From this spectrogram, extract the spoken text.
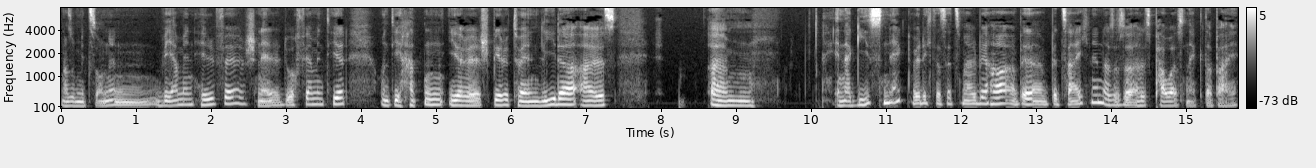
also mit Sonnenwärmenhilfe schnell durchfermentiert. Und die hatten ihre spirituellen Lieder als ähm, Energiesnack, würde ich das jetzt mal be bezeichnen, also so als Powersnack dabei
